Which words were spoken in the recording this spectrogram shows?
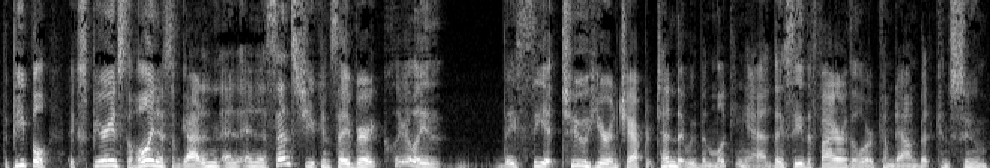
The people experienced the holiness of God, and, and, and in a sense, you can say very clearly they see it too here in chapter 10 that we've been looking at. They see the fire of the Lord come down but consume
